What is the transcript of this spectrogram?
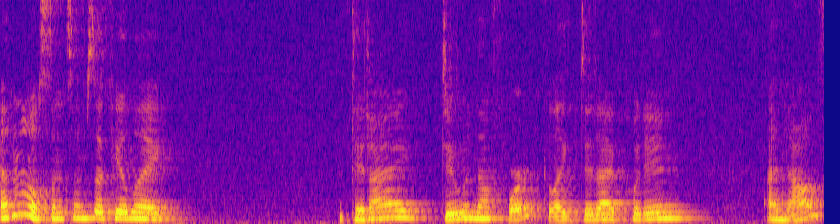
I don't know, sometimes I feel like did I do enough work? Like, did I put in enough?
